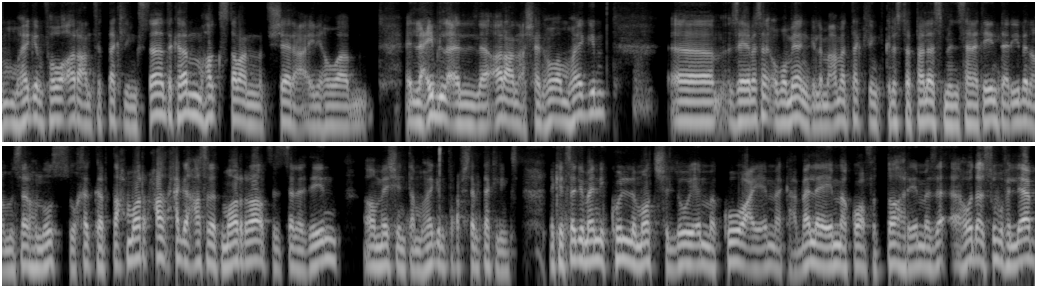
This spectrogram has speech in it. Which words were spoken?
مهاجم فهو أرعن في ال tacklings ده ده كلام هكس طبعا في الشارع يعني هو اللعيب اللي أرعن عشان هو مهاجم. زي مثلا اوباميانج لما عمل tackling كريستال بالاس من سنتين تقريبا أو من سنة ونص وخد كارت أحمر حاجة حصلت مرة في السنتين. آه ماشي أنت مهاجم ما تعمل tacklings لكن ساديو ماني كل ماتش له يا إما كوع يا إما كعبلة يا إما كوع في الظهر يا إما زقه هو ده أسلوبه في اللعب.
